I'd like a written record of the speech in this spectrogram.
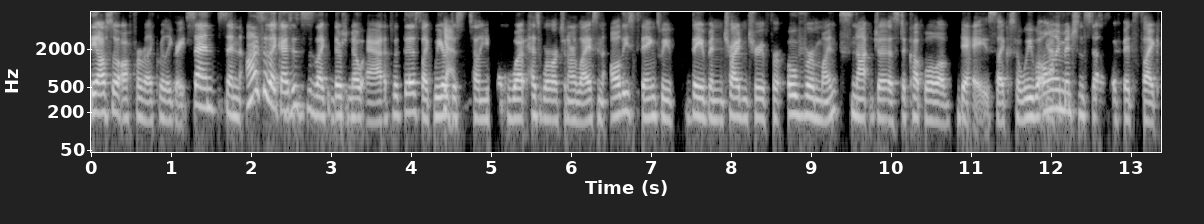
they also offer like really great scents. And honestly, like guys, this is like, there's no ads with this. Like we are just telling you what has worked in our lives and all these things we've, they've been tried and true for over months, not just a couple of days. Like, so we will only yeah. mention stuff if it's like,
